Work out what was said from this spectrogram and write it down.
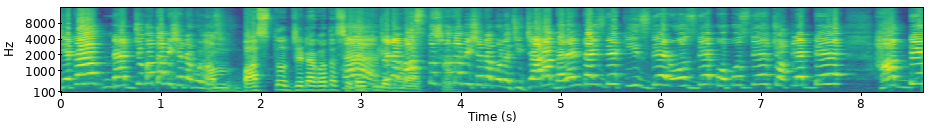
যেটা ন্যায্য কথা আমি সেটা বলেছি। বাস্তব যেটা কথা সেটাই হ্যাঁ, তুলে যেটা ধরা বাস্তব কথা আমি সেটা বলেছি। যারা Valentine's day kiss day rose day propose day chocolate day half day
